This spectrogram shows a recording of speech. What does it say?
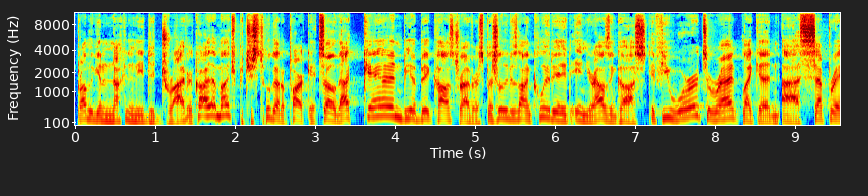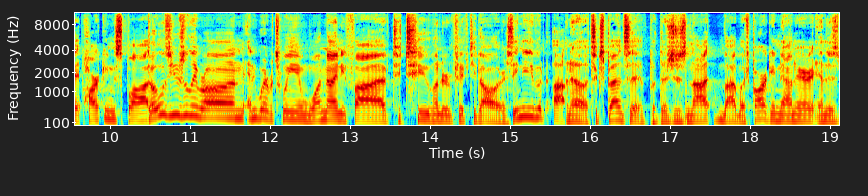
probably going to not going to need to drive your car that much, but you still got to park it. So that can be a big cost driver, especially if it's not included in your housing costs. If you were to rent like a, a uh, separate parking spot, those usually run anywhere between 195 to $250 and even up. I know it's expensive, but there's just not that much parking down there and there's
